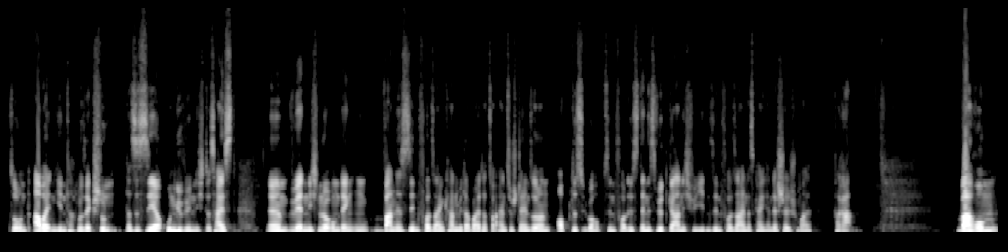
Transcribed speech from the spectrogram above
So und arbeiten jeden Tag nur sechs Stunden. Das ist sehr ungewöhnlich. Das heißt, ähm, wir werden nicht nur darum denken, wann es sinnvoll sein kann, Mitarbeiter zu einzustellen, sondern ob das überhaupt sinnvoll ist, denn es wird gar nicht für jeden sinnvoll sein. Das kann ich an der Stelle schon mal verraten. Warum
